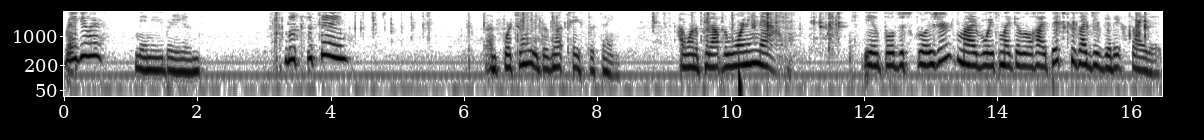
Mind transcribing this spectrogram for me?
Regular mini brands. Looks the same. Unfortunately, it does not taste the same. I want to put out the warning now. In full disclosure, my voice might get a little high-pitched because I do get excited.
